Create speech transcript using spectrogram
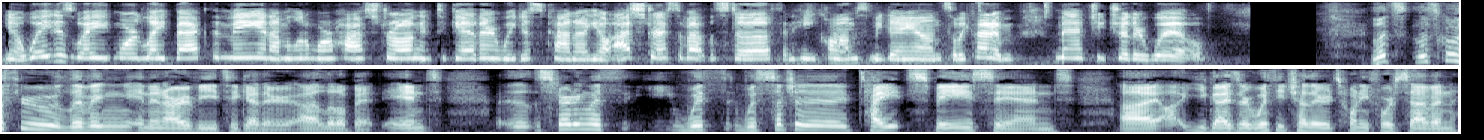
you know, Wade is way more laid back than me, and I'm a little more high strung. And together, we just kind of, you know, I stress about the stuff, and he calms me down. So we kind of match each other well. Let's let's go through living in an RV together a little bit, and uh, starting with with with such a tight space, and uh, you guys are with each other 24 seven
